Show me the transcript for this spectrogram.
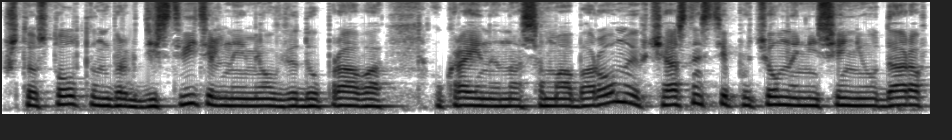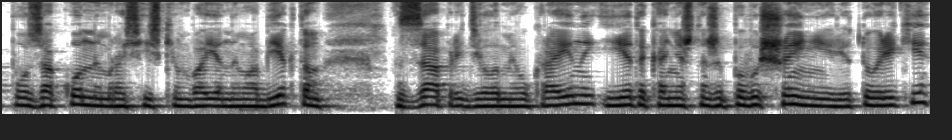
что Столтенберг действительно имел в виду право Украины на самооборону и, в частности, путем нанесения ударов по законным российским военным объектам за пределами Украины. И это, конечно же, повышение риторики,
